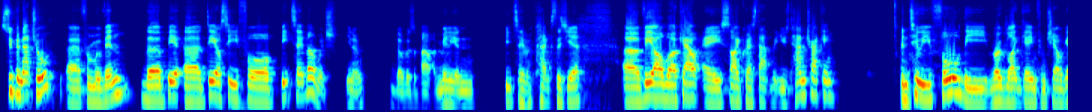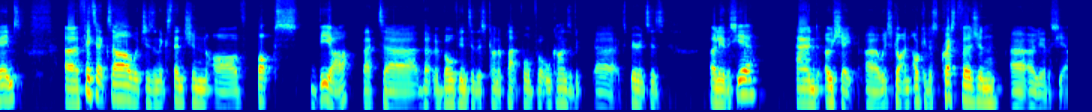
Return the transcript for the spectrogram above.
Supernatural uh, from Within, the B- uh, DLC for Beat Saber, which, you know, there was about a million Beat Saber packs this year. Uh, VR Workout, a side quest app that used hand tracking. Until You Fall, the roguelike game from Schell Games. Uh, FitXR, which is an extension of Box VR that uh, that evolved into this kind of platform for all kinds of uh, experiences earlier this year, and OhShape, uh, which got an Oculus Quest version uh, earlier this year.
